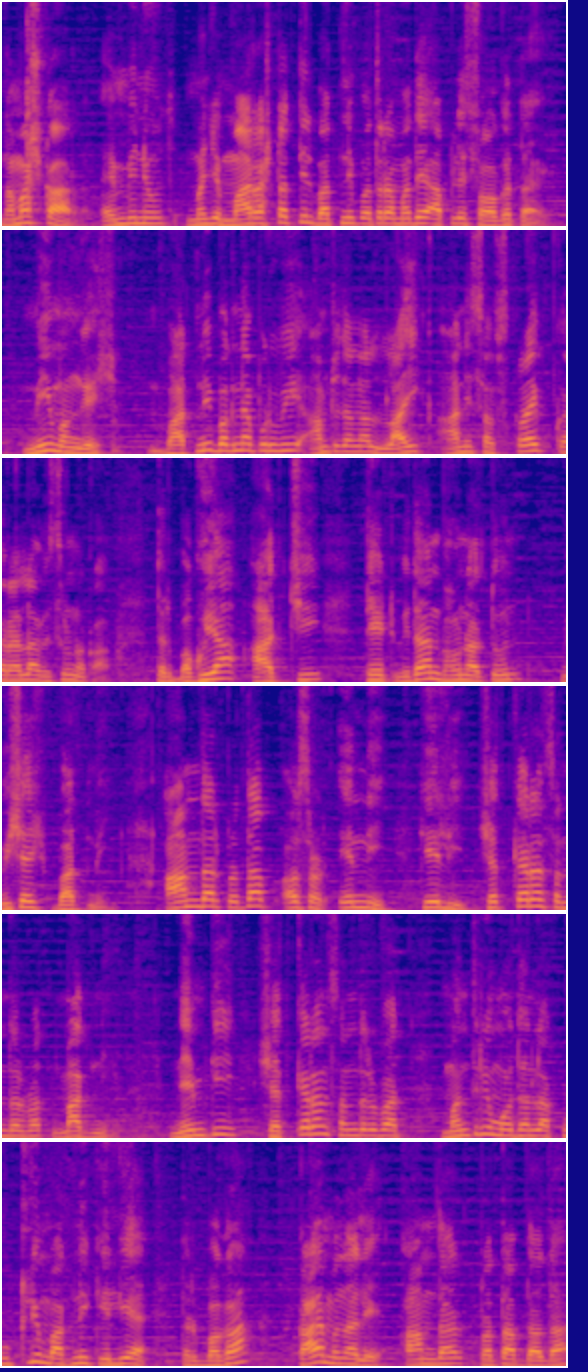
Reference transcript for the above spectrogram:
नमस्कार एम बी न्यूज म्हणजे महाराष्ट्रातील बातमीपत्रामध्ये आपले स्वागत आहे. मी मंगेश. बातमी बघण्यापूर्वी आमच्या चॅनल लाईक आणि सबस्क्राईब करायला विसरू नका. तर बघूया आजची थेट विधान भवनातून विशेष बातमी. आमदार प्रताप असड यांनी केली शेतकऱ्यांसंदर्भात मागणी. नेमकी शेतकऱ्यांसंदर्भात मंत्री मोदनला कुठली मागणी केली आहे? तर बघा काय म्हणाले आमदार प्रतापदादा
